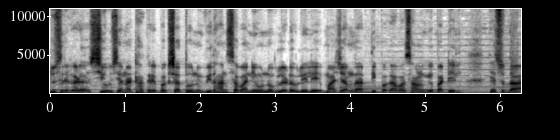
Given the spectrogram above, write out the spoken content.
दुसरीकडे शिवसेना ठाकरे पक्षातून विधानसभा निवडणूक लढवलेले माजी आमदार दीपकआबा साळुंगे पाटील हे सुद्धा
